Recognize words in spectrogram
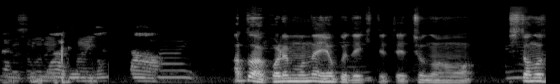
感じもありました。あとはこれもね、よくできてて、その、人の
